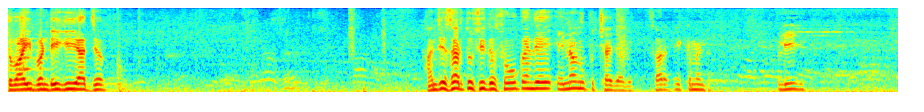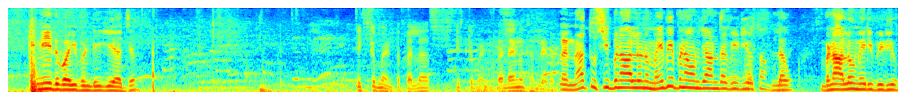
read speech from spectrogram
ਦਵਾਈ ਵੰਡੀ ਗਈ ਅੱਜ। ਹਾਂਜੀ ਸਰ ਤੁਸੀਂ ਦੱਸੋ ਕਹਿੰਦੇ ਇਹਨਾਂ ਨੂੰ ਪੁੱਛਿਆ ਜਾਵੇ। ਸਰ 1 ਮਿੰਟ ਪਲੀਜ਼ ਕਿੰਨੀ ਦਵਾਈ ਵੰਡੀ ਗਈ ਅੱਜ? ਇੱਕ ਮਿੰਟ ਪਹਿਲਾਂ ਇੱਕ ਮਿੰਟ ਪਹਿਲਾਂ ਇਹਨੂੰ ਥੱਲੇ ਰੱਖ। ਲੈਣਾ ਤੁਸੀਂ ਬਣਾ ਲੈਣਾ ਮੈਂ ਵੀ ਬਣਾਉਣ ਜਾਣਦਾ ਵੀਡੀਓ ਤਾਂ। ਲਓ ਬਣਾ ਲਓ ਮੇਰੀ ਵੀਡੀਓ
